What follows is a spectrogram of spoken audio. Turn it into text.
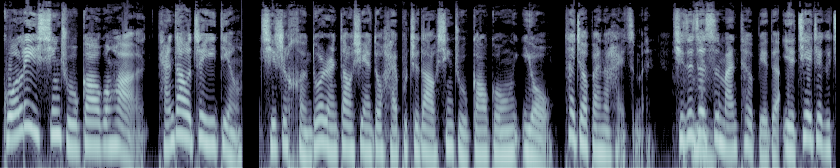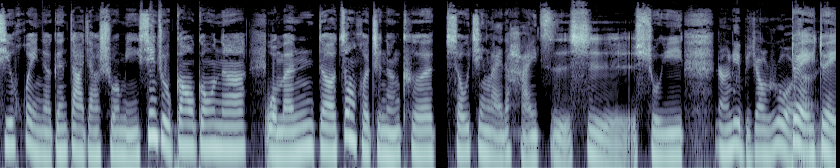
国立新竹高工哈，谈到这一点。其实很多人到现在都还不知道新竹高工有特教班的孩子们。其实这是蛮特别的，也借这个机会呢，跟大家说明新竹高工呢，我们的综合职能科收进来的孩子是属于能力比较弱，对对，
